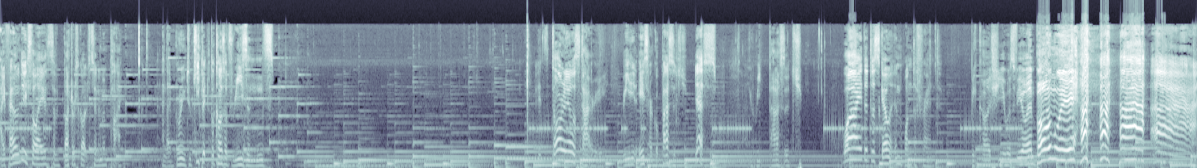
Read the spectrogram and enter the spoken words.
I found a slice of butterscotch cinnamon pie. And I'm going to keep it because of reasons. It's Toriel's diary. Read a circle passage. Yes, you read passage. Why did the skeleton want a friend? Because she was feeling lonely! Ha ha ha!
